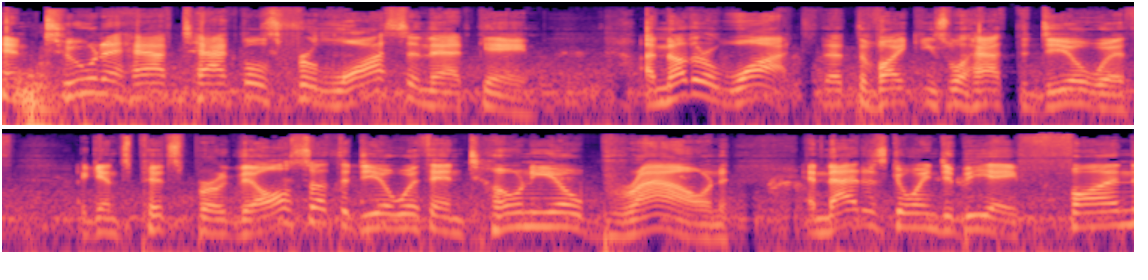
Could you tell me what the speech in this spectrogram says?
and two and a half tackles for loss in that game. Another Watt that the Vikings will have to deal with against Pittsburgh. They also have to deal with Antonio Brown, and that is going to be a fun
